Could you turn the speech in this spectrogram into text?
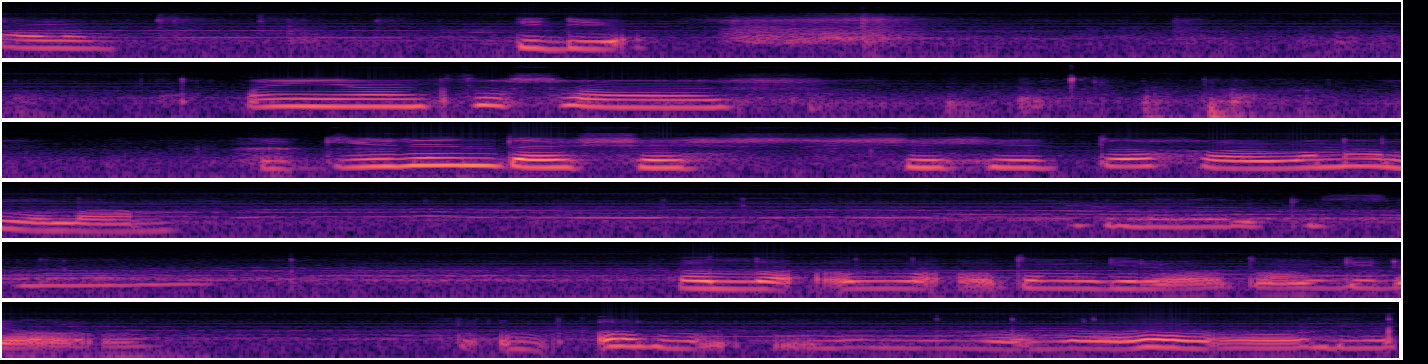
Anam. Gidiyor. Ay arkadaşlar. Gelin de şeh şehirde hayvan alalım. Allah Allah adam geliyor adam geliyor. Allah Allah Allah.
